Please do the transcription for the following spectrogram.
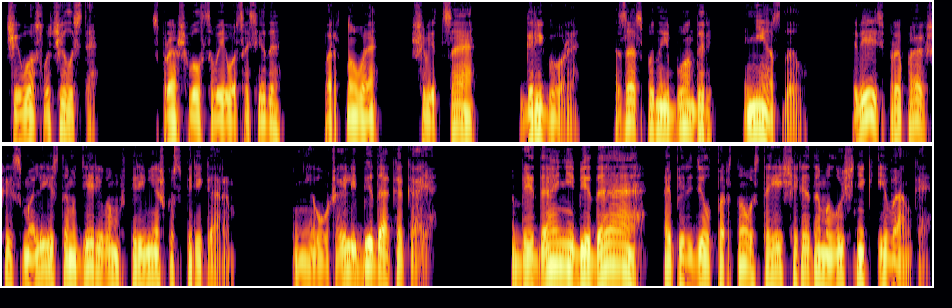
«Чего случилось-то?» – спрашивал своего соседа, портного швеца Григора. Заспанный бондарь не сдал, весь пропахший смолистым деревом вперемешку с перегаром. «Неужели беда какая?» «Беда не беда», — опередил портного стоящий рядом лучник Иванка.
